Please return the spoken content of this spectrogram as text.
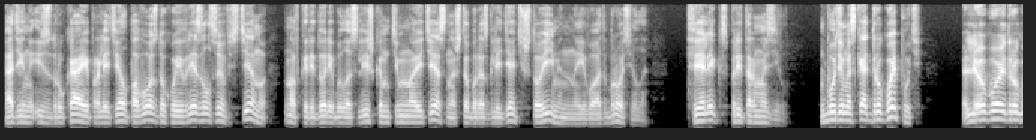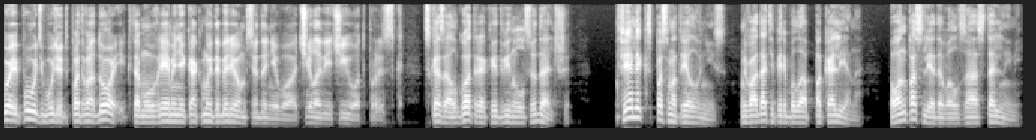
Один из друка и пролетел по воздуху и врезался в стену, но в коридоре было слишком темно и тесно, чтобы разглядеть, что именно его отбросило. Феликс притормозил. «Будем искать другой путь?» «Любой другой путь будет под водой, к тому времени, как мы доберемся до него, человечий отпрыск», — сказал Готрек и двинулся дальше. Феликс посмотрел вниз. Вода теперь была по колено. Он последовал за остальными.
